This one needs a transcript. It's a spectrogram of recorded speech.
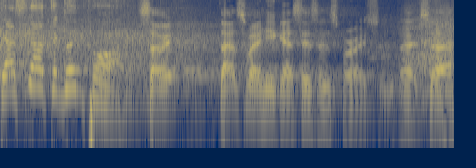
that's not the good part. So it, that's where he gets his inspiration. But, uh,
